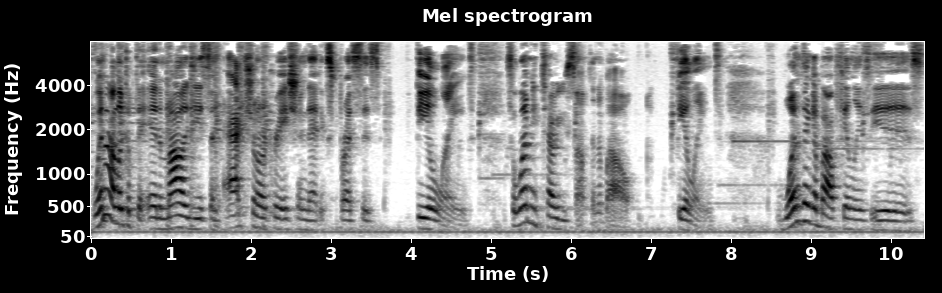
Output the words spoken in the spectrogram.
when I look up the etymology, it's an action or creation that expresses feelings. So let me tell you something about feelings. One thing about feelings is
